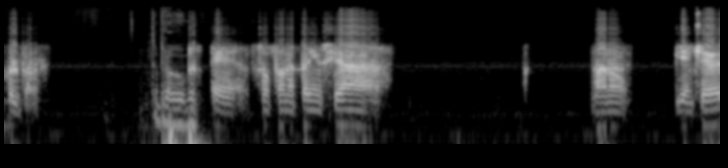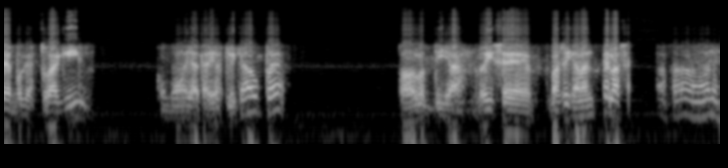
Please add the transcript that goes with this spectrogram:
Discúlpame. No te preocupes. Eh, fue una experiencia, mano, bien chévere porque estuve aquí, como ya te había explicado, pues, todos los días. Lo hice básicamente la semana pasada.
